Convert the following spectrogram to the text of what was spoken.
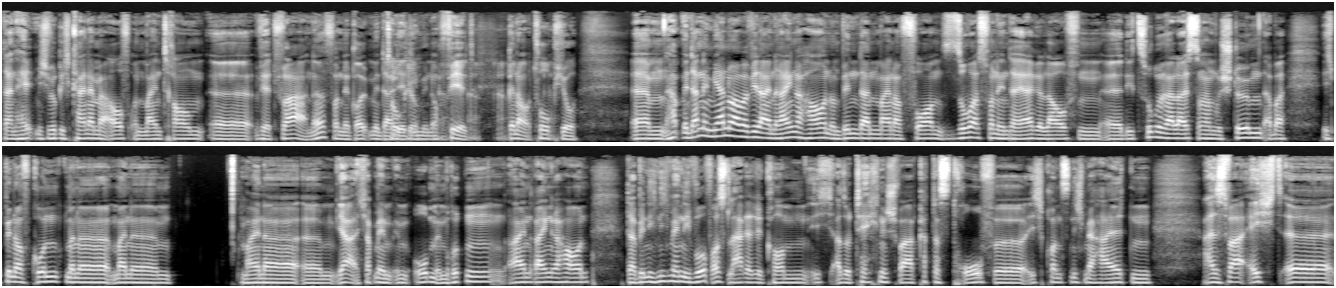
dann hält mich wirklich keiner mehr auf und mein Traum äh, wird wahr, ne? Von der Goldmedaille, Tokio. die mir noch Ja, fehlt. ja, genau, Tokio. Ähm, hab mir dann im Januar aber wieder einen reingehauen und bin dann meiner Form sowas von hinterhergelaufen. Äh, die Zubringerleistungen haben gestimmt, aber ich bin aufgrund meiner, meine, meiner, ähm, ja, ich habe mir im, im, oben im Rücken einen reingehauen. Da bin ich nicht mehr in die Wurfauslage gekommen. Ich, also technisch war Katastrophe. Ich konnte es nicht mehr halten. Also es war echt äh,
